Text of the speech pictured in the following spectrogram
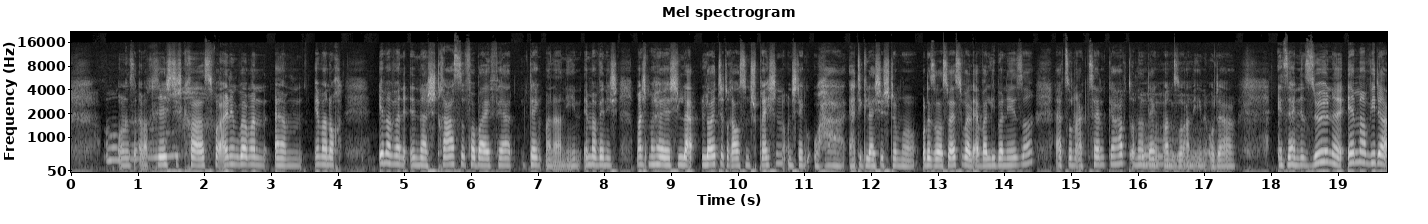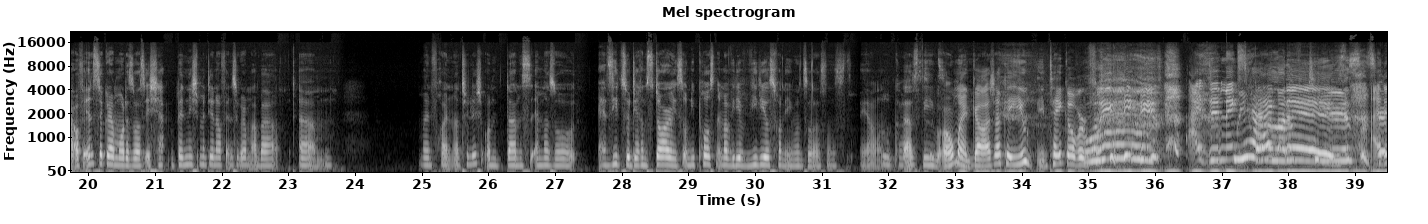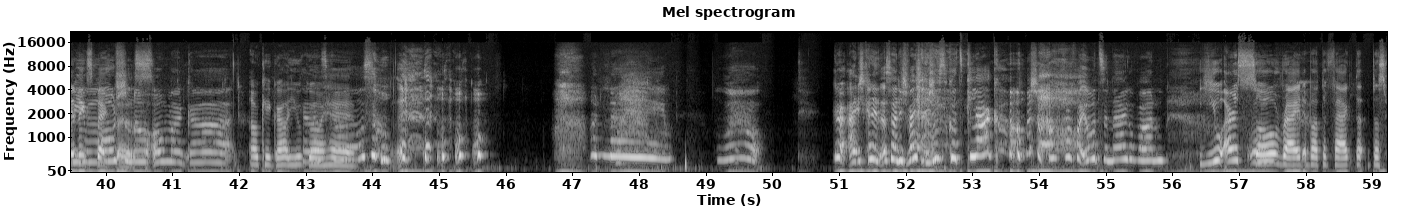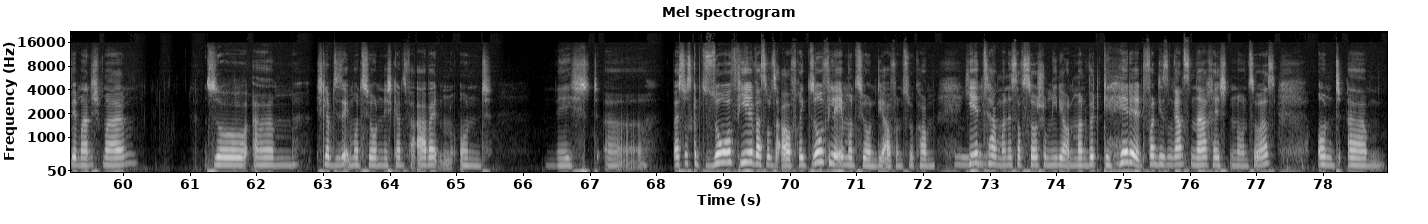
Oh und es ist einfach richtig krass. Vor allen Dingen, weil man ähm, immer noch immer wenn er in der Straße vorbeifährt, denkt man an ihn. Immer wenn ich, manchmal höre ich Le Leute draußen sprechen und ich denke, oha, er hat die gleiche Stimme oder sowas, weißt du, weil er war Libanese, er hat so einen Akzent gehabt und dann oh. denkt man so an ihn. Oder seine Söhne immer wieder auf Instagram oder sowas. Ich bin nicht mit denen auf Instagram, aber ähm, mein Freund natürlich. Und dann ist immer so, er sieht so deren Stories und die posten immer wieder Videos von ihm und sowas. Ja, man, oh that's deep. Oh my gosh. Okay, you, take over, wow. please. I didn't expect We have a lot this. of tears. It's I didn't expect emotional. This. Oh my god. Okay, girl, you Can go ahead. oh nein. Wow. Girl, ich kann jetzt erstmal nicht weiter. Ich muss kurz klarkommen. Ich bin auch voll emotional geworden. You are so oh. right about the fact, that, dass wir manchmal so, ähm, ich glaube, diese Emotionen nicht ganz verarbeiten und nicht, äh, weißt du, es gibt so viel, was uns aufregt, so viele Emotionen, die auf uns zukommen. Mhm. Jeden Tag, man ist auf Social Media und man wird gehittet von diesen ganzen Nachrichten und sowas. Und ähm,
